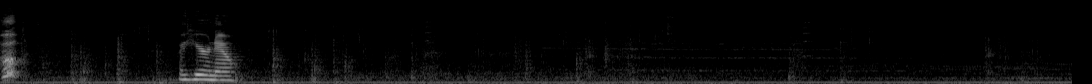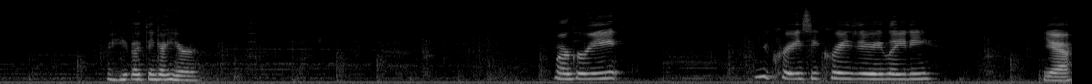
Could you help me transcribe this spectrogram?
I hear now. I, he- I think I hear. Marguerite? You crazy, crazy lady. Yeah,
